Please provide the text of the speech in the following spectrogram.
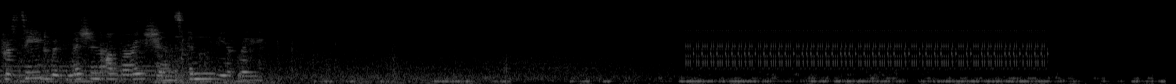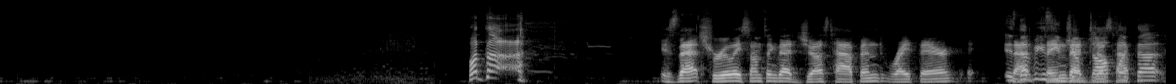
Proceed with mission operations immediately. What the? Is that truly something that just happened right there? Is that, because you jumped just off like happened? that?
